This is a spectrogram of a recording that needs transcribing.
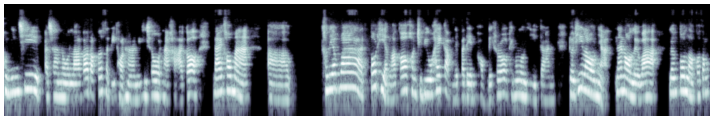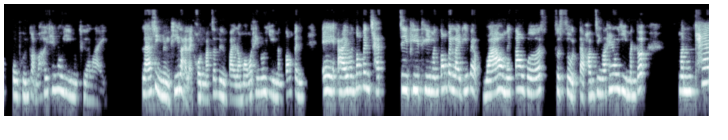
คุณยิ่งชีพอาชานนท์แล้วก็ดรสติธรหานิติโชตนะคะ ก็ได้เข้ามาเขาเรียกว่าโต้เถียงแล้วก็ contribute ให้กับในประเด็นของ digital technology กัน โดยที่เราเนี่ยแน่นอนเลยว่า เริ่มต้นเราก็ต้องปูพื้นก่อนว่าเฮ้ยเทคโนโลยีมันคืออะไร และสิ่งหนึ่งที่หลาย ๆ คนมักจะลืมไปเรามองว่าเทคโนโลยีมันต้องเป็น AI มันต้องเป็น Chat GPT มันต้องเป็นอะไรที่แบบว้าว Metaverse สุด ๆ แต่ความจริงแล้วเทคโนโลยีมันก็มันแค่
